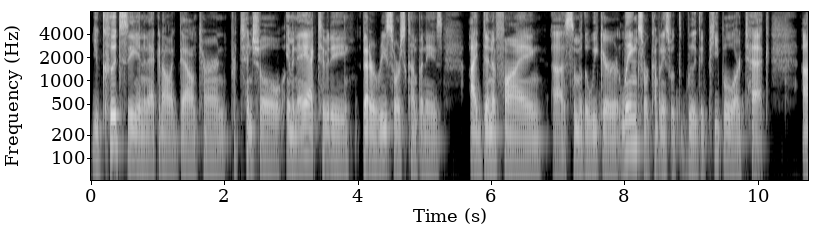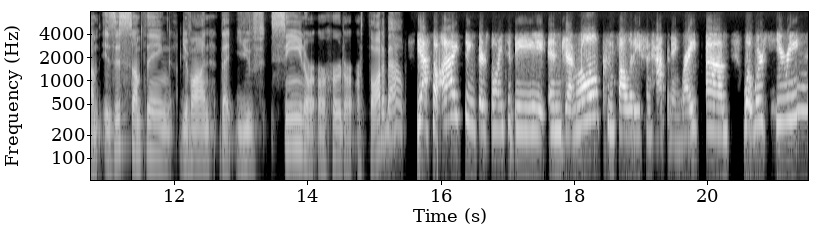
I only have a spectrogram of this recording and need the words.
you could see in an economic downturn potential M&A activity, better resource companies identifying uh, some of the weaker links or companies with really good people or tech um, is this something, Yvonne, that you've seen or, or heard or, or, thought about? Yeah, so I think there's going to be, in general, consolidation happening, right? Um, what we're hearing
